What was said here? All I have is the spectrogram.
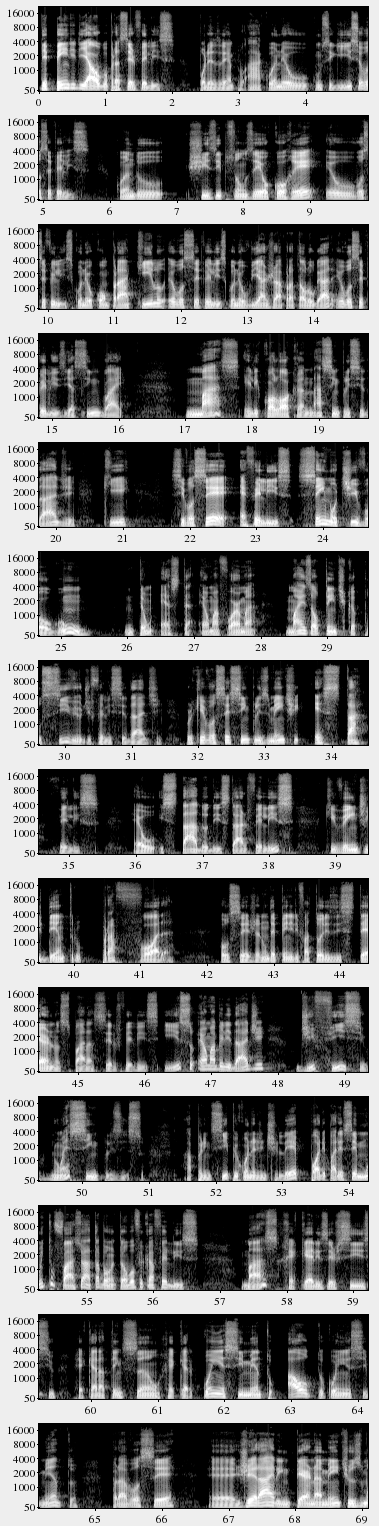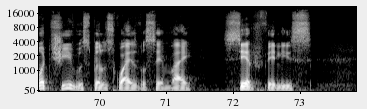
depende de algo para ser feliz. Por exemplo, ah, quando eu conseguir isso eu vou ser feliz. Quando XYZ ocorrer, eu vou ser feliz. Quando eu comprar aquilo, eu vou ser feliz. Quando eu viajar para tal lugar, eu vou ser feliz. E assim vai mas ele coloca na simplicidade que se você é feliz sem motivo algum, então esta é uma forma mais autêntica possível de felicidade, porque você simplesmente está feliz. É o estado de estar feliz que vem de dentro para fora. Ou seja, não depende de fatores externos para ser feliz. E isso é uma habilidade difícil, não é simples isso. A princípio, quando a gente lê, pode parecer muito fácil. Ah, tá bom, então eu vou ficar feliz. Mas requer exercício, requer atenção, requer conhecimento, autoconhecimento, para você é, gerar internamente os motivos pelos quais você vai ser feliz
